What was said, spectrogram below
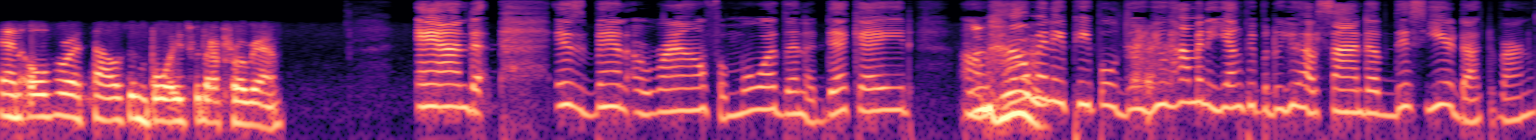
and over 1,000 boys with our program. And it's been around for more than a decade. Um, How many people do you, how many young people do you have signed up this year, Dr. Verna?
